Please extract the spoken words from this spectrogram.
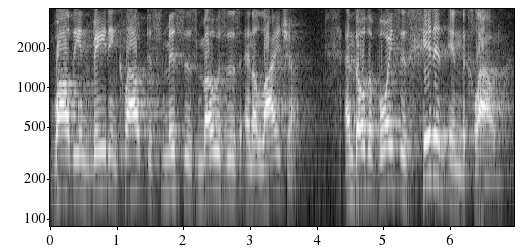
while the invading cloud dismisses Moses and Elijah. And though the voice is hidden in the cloud,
